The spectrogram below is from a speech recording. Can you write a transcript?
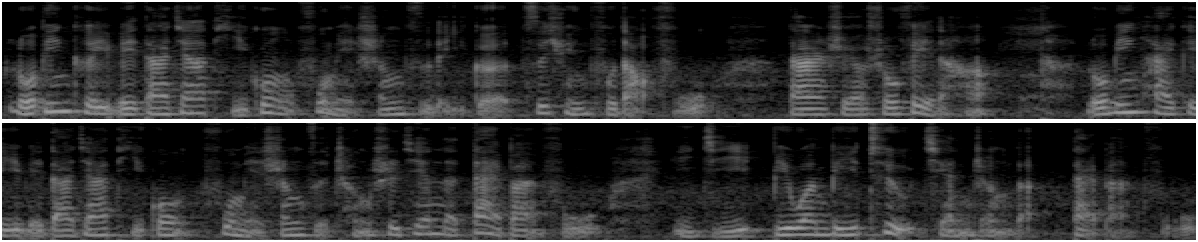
罗宾可以为大家提供赴美生子的一个咨询辅导服务，当然是要收费的哈。罗宾还可以为大家提供赴美生子城市间的代办服务，以及 B1、B2 签证的代办服务。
